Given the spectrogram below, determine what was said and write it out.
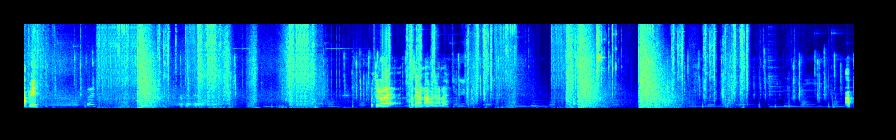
AB. Betul rek, pasangan A, pasangan A. AB,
